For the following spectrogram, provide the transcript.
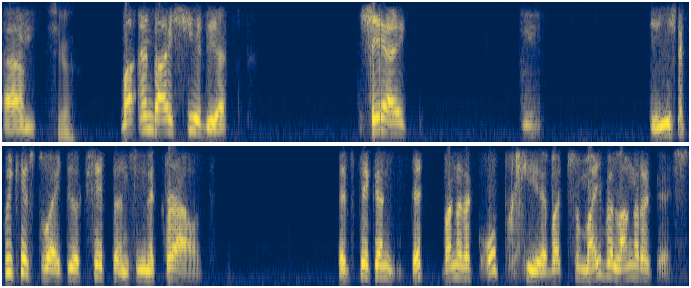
Ehm um, Sure. Maar in daai CD sê hy he is the quickest way to acceptance in a crowd. Dit beteken dit wanneer ek opgee wat vir my belangrik is,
